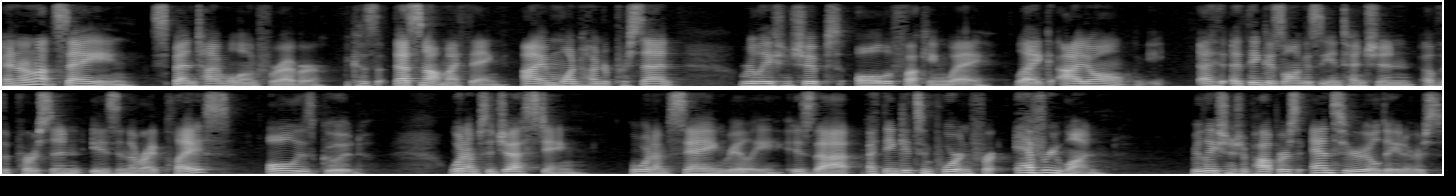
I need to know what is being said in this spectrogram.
And I'm not saying spend time alone forever because that's not my thing. I'm 100% relationships all the fucking way. Like, I don't, I, I think as long as the intention of the person is in the right place, all is good. What I'm suggesting, what I'm saying really, is that I think it's important for everyone, relationship hoppers and serial daters,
